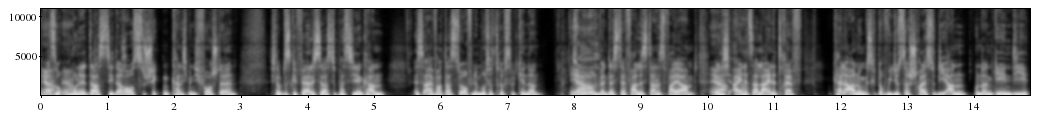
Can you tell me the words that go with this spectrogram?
Ja, also ja. ohne das, die da rauszuschicken, kann ich mir nicht vorstellen. Ich glaube, das Gefährlichste, was dir passieren kann, ist einfach, dass du auf eine Mutter triffst mit Kindern. Ja. So, und wenn das der Fall ist, dann ist Feierabend. Ja, wenn ich einen jetzt alleine treffe, keine Ahnung, es gibt auch Videos, da schreist du die an und dann gehen die,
